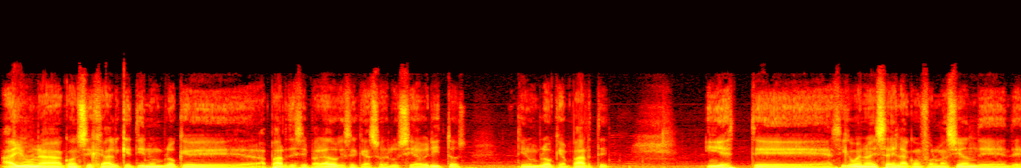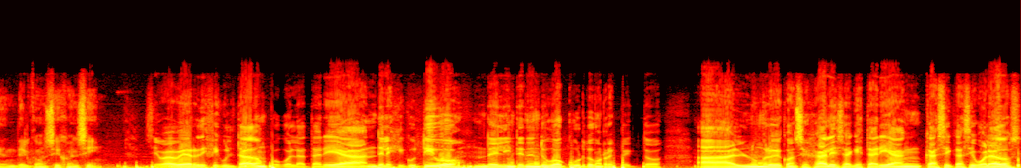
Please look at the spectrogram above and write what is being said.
Hay una concejal que tiene un bloque aparte separado, que es el caso de Lucía Britos, tiene un bloque aparte. Y este, así que bueno, esa es la conformación del Consejo en sí. ¿Se va a ver dificultada un poco la tarea del Ejecutivo, del Intendente Hugo Curto, con respecto al número de concejales, ya que estarían casi casi igualados?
